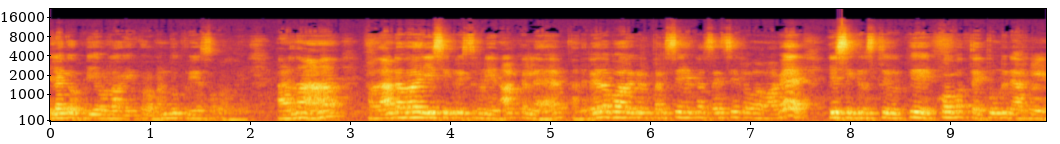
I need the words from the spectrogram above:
இழக்கக்கூடியவர்களாக இருக்கிறோம் அன்புக்குரிய சொல்றாங்க அதுதான் நமது ஆண்டவராக இயேசு கிறிஸ்துடைய நாட்களில் அந்த வேதபாரர்கள் பரிசெயர்கள் சரிசீலமாக இயேசு கிறிஸ்துவுக்கு கோபத்தை தூண்டினார்கள்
